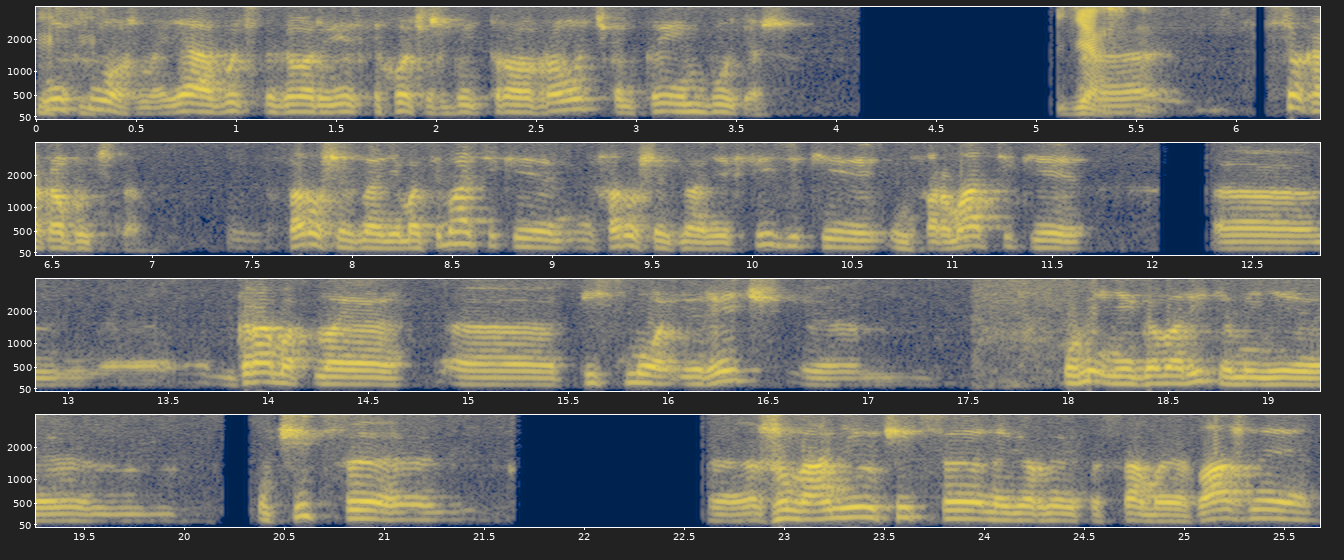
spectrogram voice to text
Несложно. Я обычно говорю, если хочешь быть трубопроводчиком, ты им будешь. Ясно. Э, Все как обычно хорошее знание математики, хорошее знание физики, информатики, э, грамотное э, письмо и речь, э, умение говорить, умение учиться, э, желание учиться, наверное, это самое важное.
